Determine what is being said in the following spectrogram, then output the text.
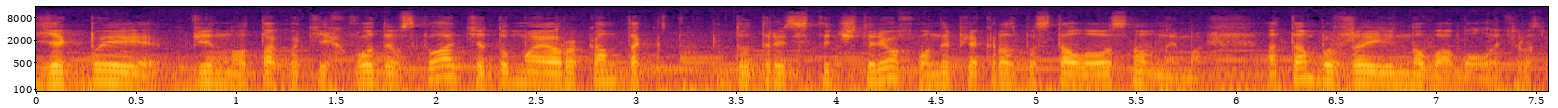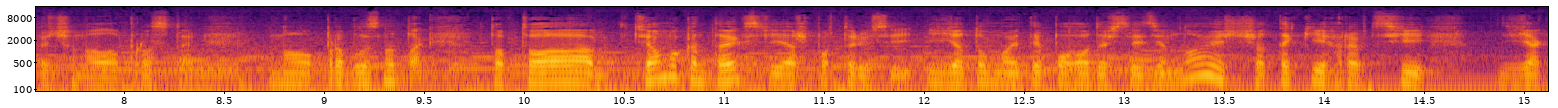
якби він отак от їх вводив в склад, я думаю, рокам так до 34 вони б якраз би стали основними. А там би вже і нова молодь розпочинала прости. Ну, приблизно так. Тобто, в цьому контексті я ж повторюся, і я думаю, ти погодишся зі мною, що такі гравці, як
